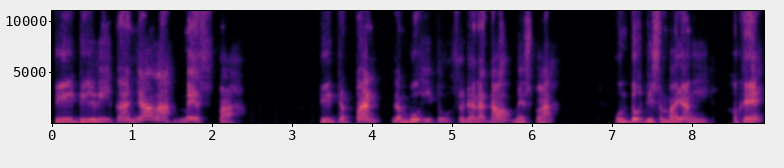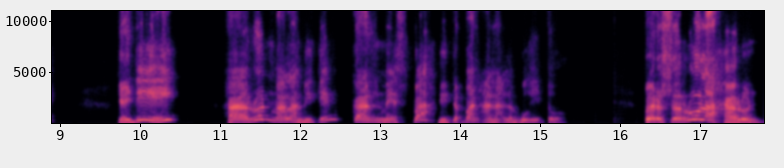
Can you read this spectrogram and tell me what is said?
didirikannya lah mesbah di depan lembu itu. Saudara tahu mesbah? Untuk disembayangi. Oke? Okay? Jadi, Harun malah bikinkan mesbah di depan anak lembu itu. Berserulah Harun.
